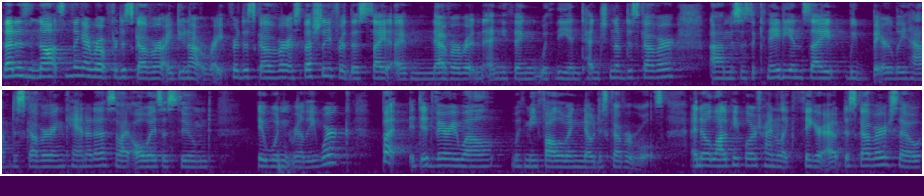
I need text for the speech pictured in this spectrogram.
that is not something I wrote for Discover. I do not write for Discover, especially for this site. I've never written anything with the intention of Discover. Um, this is a Canadian site. We barely have Discover in Canada, so I always assumed it wouldn't really work, but it did very well with me following no Discover rules. I know a lot of people are trying to like figure out Discover, so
